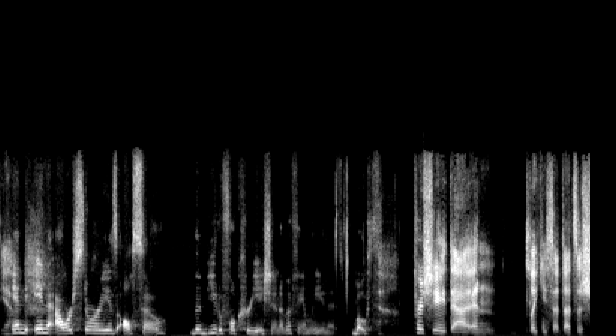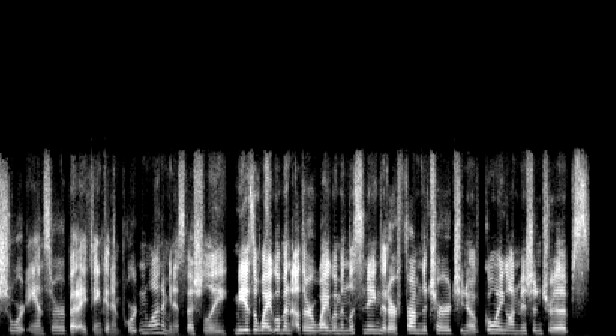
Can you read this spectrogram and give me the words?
Yeah. And in our story is also the beautiful creation of a family unit both appreciate that and like you said that's a short answer but i think an important one i mean especially me as a white woman other white women listening that are from the church you know going on mission trips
